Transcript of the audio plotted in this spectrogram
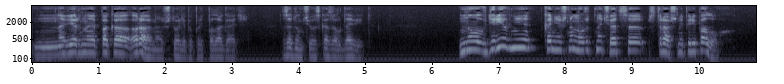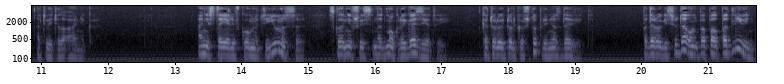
Наверное, пока рано что-либо предполагать, задумчиво сказал Давид. Но в деревне, конечно, может начаться страшный переполох, ответила Аника. Они стояли в комнате Юнуса, склонившись над мокрой газетой, которую только что принес Давид. По дороге сюда он попал под ливень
